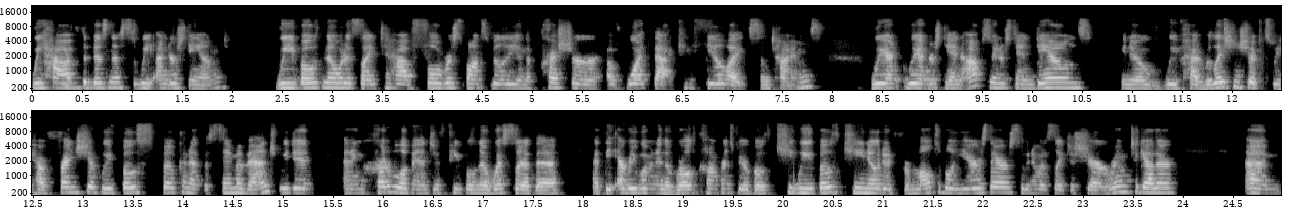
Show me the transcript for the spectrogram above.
we have the business we understand we both know what it's like to have full responsibility and the pressure of what that can feel like sometimes. We, we understand ups, we understand downs. You know, we've had relationships, we have friendship. We've both spoken at the same event. We did an incredible event if people know Whistler at the at the Every Woman in the World conference. We were both key, we both keynoted for multiple years there, so we know what it's like to share a room together. Um,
